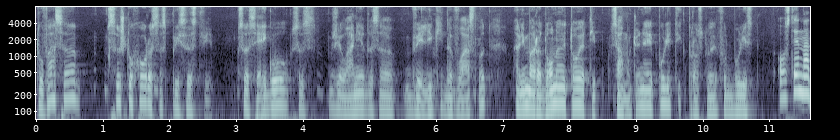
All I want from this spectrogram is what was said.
това са също хора с присъствие с его, с желание да са велики, да властват. Али Марадона е този тип, само че не е политик, просто е футболист. Още, една,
